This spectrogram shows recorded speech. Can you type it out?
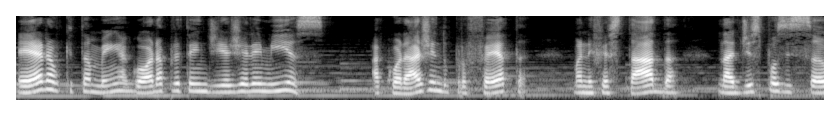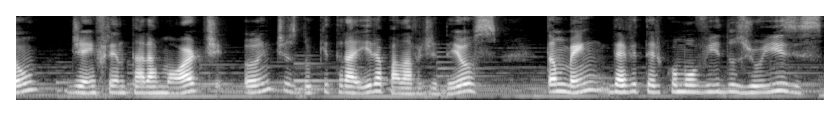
Era o que também agora pretendia Jeremias. A coragem do profeta, manifestada na disposição de enfrentar a morte antes do que trair a palavra de Deus, também deve ter comovido os juízes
